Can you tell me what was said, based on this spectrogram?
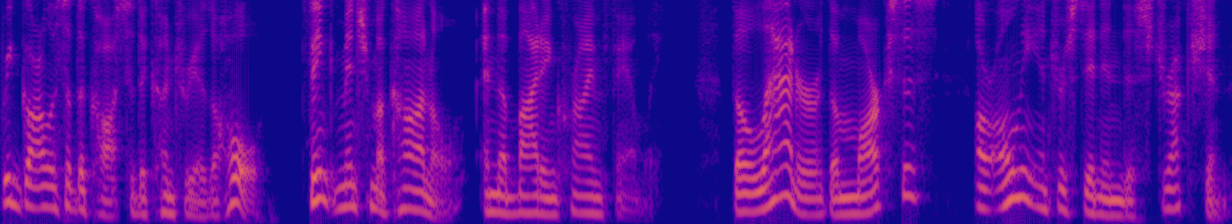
regardless of the cost to the country as a whole. Think Mitch McConnell and the Biden crime family. The latter, the Marxists, are only interested in destruction,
